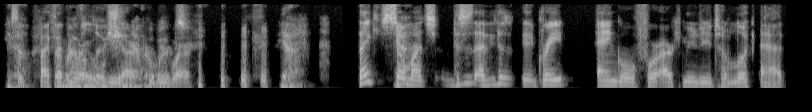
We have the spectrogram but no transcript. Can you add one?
You so know, by February, we are who we were. yeah. Thank you so yeah. much. This is, I think, this is a great angle for our community to look at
